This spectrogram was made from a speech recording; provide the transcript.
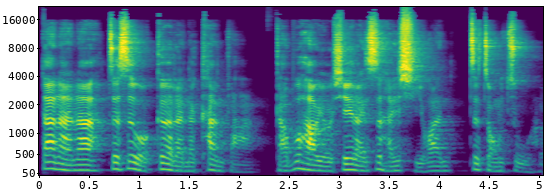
当然啦，这是我个人的看法，搞不好有些人是很喜欢这种组合。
